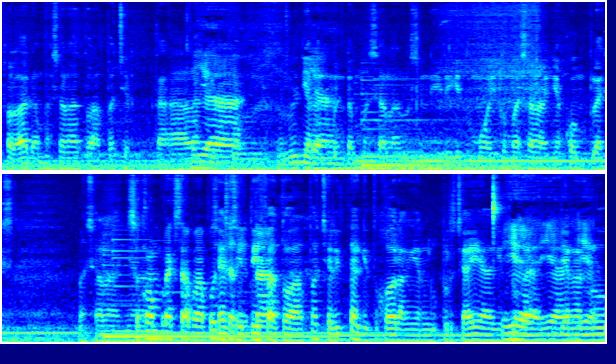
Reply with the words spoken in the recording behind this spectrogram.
kalau ada masalah atau apa cerita lah Iya. gitu. lu jangan mendem masalah lu sendiri gitu mau itu masalahnya kompleks masalahnya sekompleks apa pun sensitif cerita atau apa cerita gitu ke orang yang lu percaya gitu Iya, kan iya, jangan iya. lu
